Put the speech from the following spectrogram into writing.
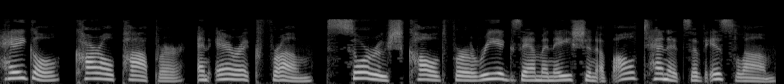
Hegel, Karl Popper, and Erich Fromm, Soroush called for a re-examination of all tenets of Islam,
